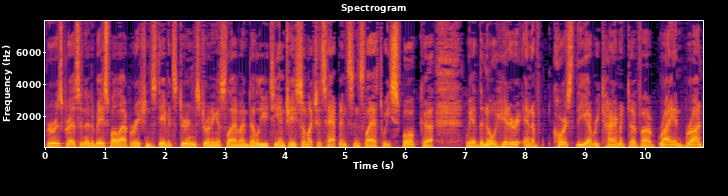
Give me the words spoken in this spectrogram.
Brewers president of baseball operations, David Stearns, joining us live on WTMJ. So much has happened since last we spoke. Uh, we had the no hitter, and of course the uh, retirement of uh, Ryan Braun.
